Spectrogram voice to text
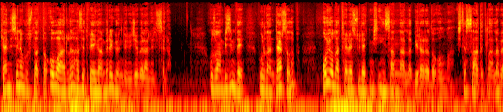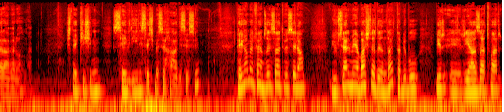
kendisine vuslatta o varlığı Hazreti Peygamber'e gönderiyor Cebrail Aleyhisselam. O zaman bizim de buradan ders alıp o yola tevessül etmiş insanlarla bir arada olma, işte sadıklarla beraber olma. İşte kişinin sevdiğini seçmesi hadisesi. Peygamber Efendimiz Aleyhisselatü Vesselam yükselmeye başladığında tabi bu bir e, riyazat var,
